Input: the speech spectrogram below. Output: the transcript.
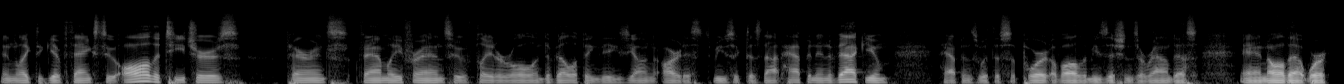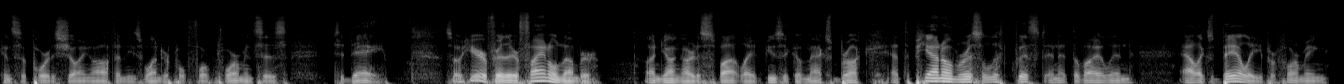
and like to give thanks to all the teachers parents, family, friends who have played a role in developing these young artists. Music does not happen in a vacuum. It happens with the support of all the musicians around us, and all that work and support is showing off in these wonderful performances today. So here for their final number on Young Artist Spotlight, music of Max Bruch. At the piano, Marisa Lifquist, and at the violin, Alex Bailey performing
